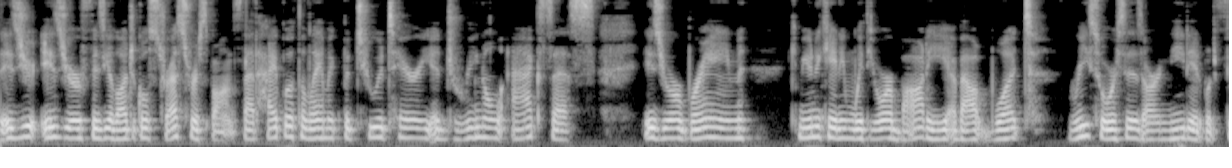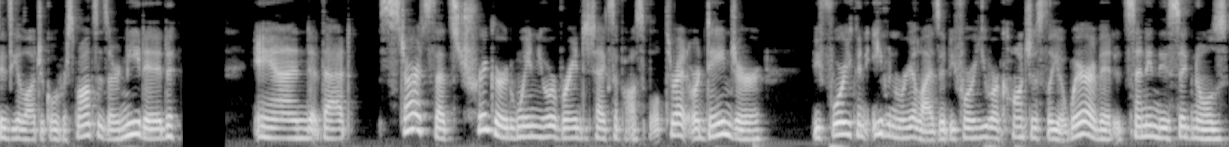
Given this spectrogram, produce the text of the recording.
is your is your physiological stress response. That hypothalamic pituitary adrenal axis is your brain communicating with your body about what resources are needed, what physiological responses are needed. And that starts, that's triggered when your brain detects a possible threat or danger before you can even realize it, before you are consciously aware of it. It's sending these signals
